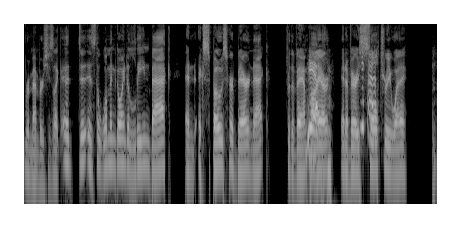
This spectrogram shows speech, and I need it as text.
remembers. She's like, "Uh, d- "Is the woman going to lean back and expose her bare neck for the vampire in a very Yeah. sultry way?"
